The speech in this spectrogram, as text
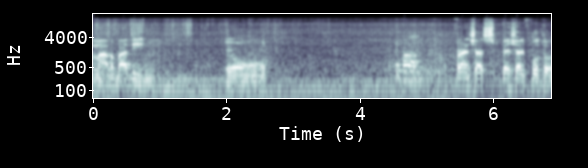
Yan mga kabady. Yung franchise special puto.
